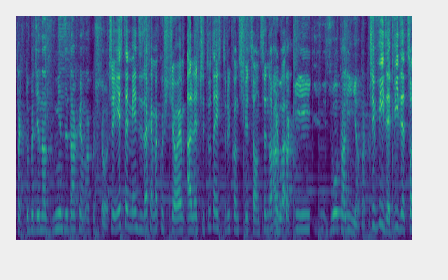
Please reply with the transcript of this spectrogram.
Tak to będzie nad, między dachem a kościołem. Czy jestem między dachem a kościołem, ale czy tutaj jest trójkąt świecący? No Albo chyba... taki złota linia taka. Czy widzę, widzę co,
